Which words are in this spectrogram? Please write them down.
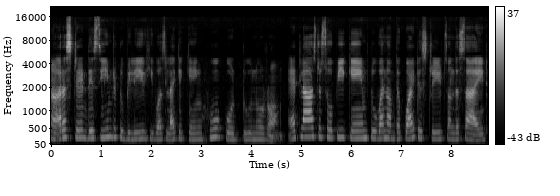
uh, arrested, they seemed to believe he was like a king who could do no wrong. At last, Soapy came to one of the quiet streets on the side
